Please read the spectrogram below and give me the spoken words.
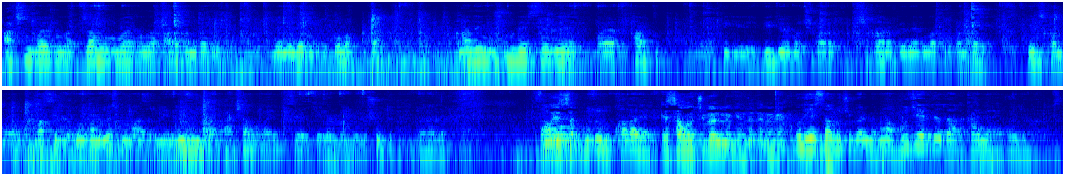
ачылбай калат жабылбай калат ар кандай немелер болот да анан эми ушул нерсени баягы тартып тиги видеого чыгарып чыгарып эме кыла тургандай эч кандай маселе болгон эмес муну азыр мен өзүм дагы ача албайм себеп дегенде бул ушинтип баягы залог бузулуп кала берет эс алуучу бөлмө экен да демек э бул эс алуучу бөлмө мына бул жерде дагы камера койдурганбыз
